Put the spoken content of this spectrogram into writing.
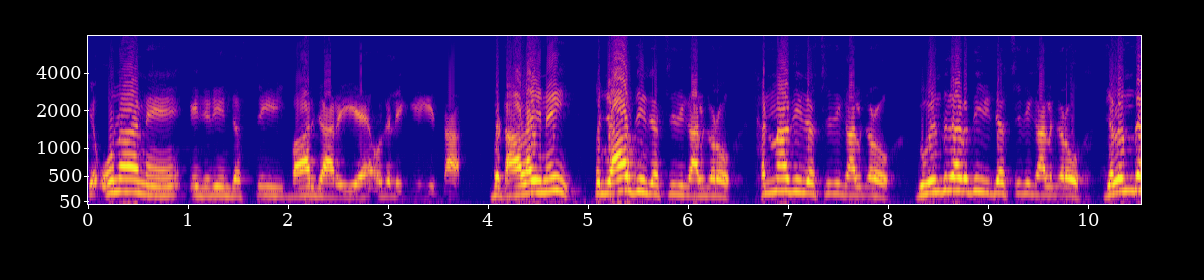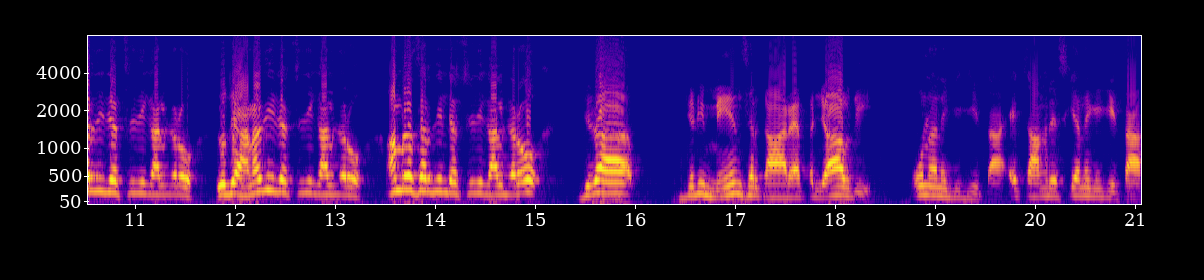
ਕਿ ਉਹਨਾਂ ਨੇ ਇਹ ਜਿਹੜੀ ਇੰਡਸਟਰੀ ਬਾਹਰ ਜਾ ਰਹੀ ਹੈ, ਉਹਦੇ ਲਈ ਕੀ ਕੀਤਾ? ਬਟਾਲਾ ਹੀ ਨਹੀਂ, ਪੰਜਾਬ ਦੀ ਇੰਡਸਟਰੀ ਦੀ ਗੱਲ ਕਰੋ, ਖੰਨਾ ਦੀ ਇੰਡਸਟਰੀ ਦੀ ਗੱਲ ਕਰੋ ਗੋਬਿੰਦਗੜ੍ਹ ਦੀ ਇੰਡਸਟਰੀ ਦੀ ਗੱਲ ਕਰੋ, ਜਲੰਧਰ ਦੀ ਇੰਡਸਟਰੀ ਦੀ ਗੱਲ ਕਰੋ, ਲੁਧਿਆਣਾ ਦੀ ਇੰਡਸਟਰੀ ਦੀ ਗੱਲ ਕਰੋ, ਅੰਮ੍ਰਿਤਸਰ ਦੀ ਇੰਡਸਟਰੀ ਦੀ ਗੱਲ ਕਰੋ ਜਿਹਦਾ ਜਿਹੜੀ ਮੇਨ ਸਰਕਾਰ ਹੈ ਪੰਜਾਬ ਦੀ, ਉਹਨਾਂ ਨੇ ਕੀ ਕੀਤਾ ਇਹ ਕਾਂਗਰਸੀਆਂ ਨੇ ਕੀ ਕੀਤਾ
